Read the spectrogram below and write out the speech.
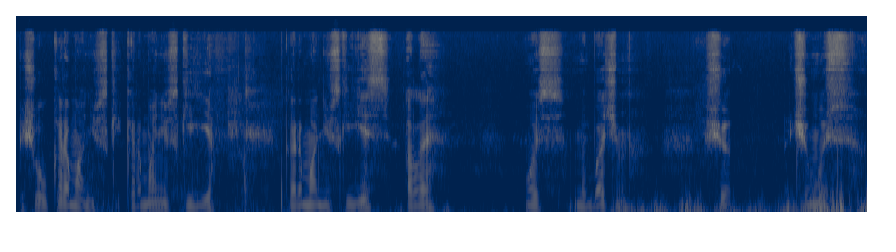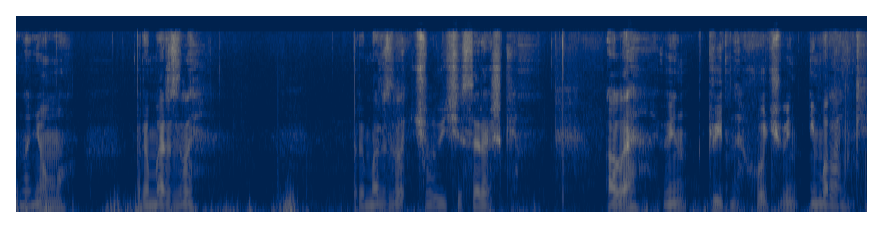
пішов Караманівський. Караманівський є. Караманівський є, але ось ми бачимо, що чомусь на ньому примерзли, примерзли чоловічі сережки. Але він квітне, хоч він і маленький.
